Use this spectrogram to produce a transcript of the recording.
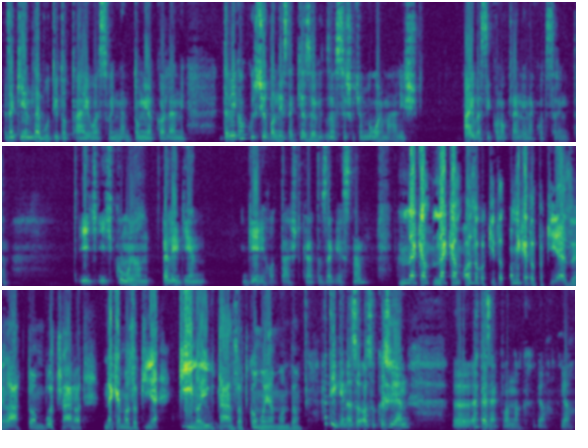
ezek ilyen lebutított iOS, vagy nem tudom mi akar lenni. De még akkor is jobban néznek ki az, az összes, hogyha normális iOS ikonok lennének ott szerintem. Így, így komolyan elég ilyen gay hatást kelt az egész, nem? Nekem, nekem azok, akit, amiket ott a kijelzőn láttam, bocsánat, nekem azok ilyen kínai utánzat, komolyan mondom. Hát igen, az, azok az ilyen, hát ezek vannak, ja, ja,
